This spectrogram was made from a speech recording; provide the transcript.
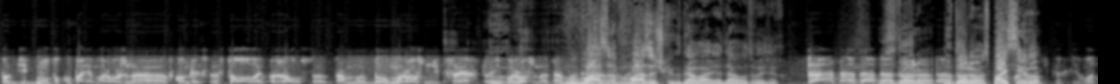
ну, покупали мороженое в комплексной столовой, пожалуйста, там был мороженый цех, то есть мороженое там... В, ваз, в вазочках давали, да, вот в этих? Да, да, да, да. Здорово, да, да, здорово, ну, спасибо. И вот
